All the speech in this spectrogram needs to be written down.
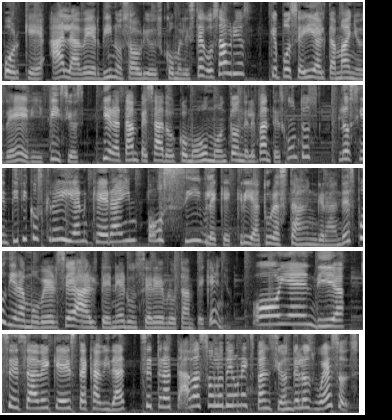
porque al haber dinosaurios como el estegosaurios, que poseía el tamaño de edificios y era tan pesado como un montón de elefantes juntos, los científicos creían que era imposible que criaturas tan grandes pudieran moverse al tener un cerebro tan pequeño. Hoy en día se sabe que esta cavidad se trataba solo de una expansión de los huesos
